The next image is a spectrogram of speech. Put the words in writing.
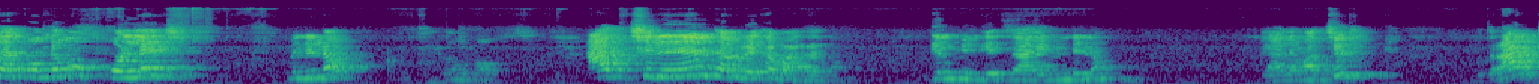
ተርፎም ደግሞ ኮሌጅ ምንድን ነው አትችልም ተብሎ የተባረረ ግን ቢል ጌት ዛሬ ምንድን ነው የዓለማችን ቁጥር አንድ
